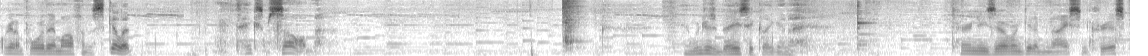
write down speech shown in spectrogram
We're gonna pour them off in a skillet. Take some salt. And we're just basically gonna turn these over and get them nice and crisp.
